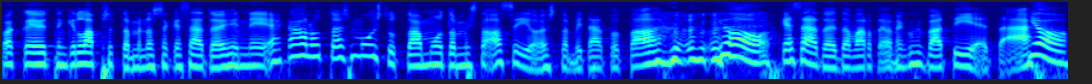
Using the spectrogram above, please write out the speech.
vaikka joidenkin lapset on menossa kesätöihin, niin ehkä haluttaisiin muistuttaa muutamista asioista, mitä tota, Joo, kesätöitä varten on niin kuin hyvä tietää. joo.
